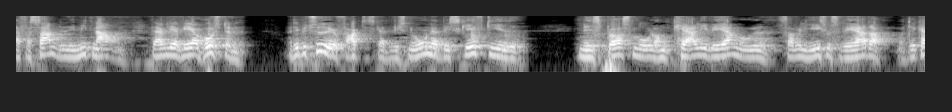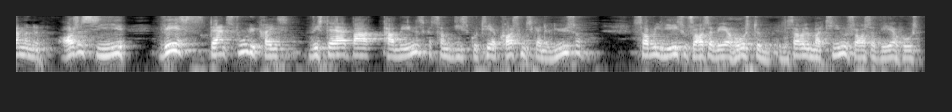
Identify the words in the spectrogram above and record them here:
er forsamlet i mit navn, der vil jeg være hos dem. Og det betyder jo faktisk, at hvis nogen er beskæftiget med spørgsmål om kærlig væremåde, så vil Jesus være der. Og det kan man også sige, hvis der er en studiekreds, hvis der er bare et par mennesker, som diskuterer kosmiske analyser, så vil Jesus også være hos dem, eller så vil Martinus også være hos dem.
